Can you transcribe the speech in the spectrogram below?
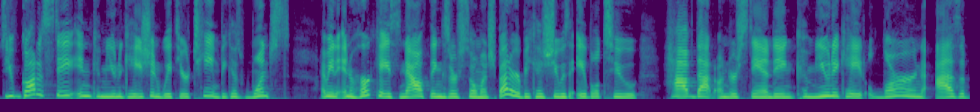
So you've got to stay in communication with your team because once, I mean, in her case, now things are so much better because she was able to have that understanding, communicate, learn as a,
